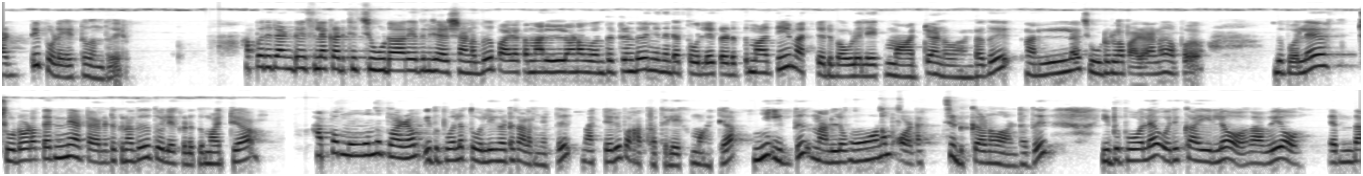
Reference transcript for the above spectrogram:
അടിപൊളിയായിട്ട് വെന്ത് വരും. അപ്പോൾ ഒരു രണ്ട് വിസിലൊക്കെ അടിച്ച് ചൂടാറിയതിന് ശേഷമാണ് ഇത് പഴമൊക്കെ നല്ലോണം വന്നിട്ടുണ്ട് ഇനി ഇതിന്റെ തൊലിയൊക്കെ എടുത്ത് മാറ്റി മറ്റൊരു ബൗളിലേക്ക് മാറ്റുകയാണ് വേണ്ടത്. നല്ല ചൂടുള്ള പഴമാണ്. അപ്പോൾ ഇതുപോലെ ചൂടോടെ തന്നെ ആയിട്ടാണ് എടുക്കുന്നത് തൊലിയൊക്കെ എടുത്ത് മാറ്റുക. അപ്പം മൂന്ന് പഴം ഇതുപോലെ തൊലി കേട്ട് കളഞ്ഞിട്ട് മറ്റൊരു പാത്രത്തിലേക്ക് മാറ്റുക. ഇനി ഇത് നല്ലോണം ഉടച്ചെടുക്കുകയാണ് വേണ്ടത്. ഇതുപോലെ ഒരു കയ്യിലോ റവയോ എന്താ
